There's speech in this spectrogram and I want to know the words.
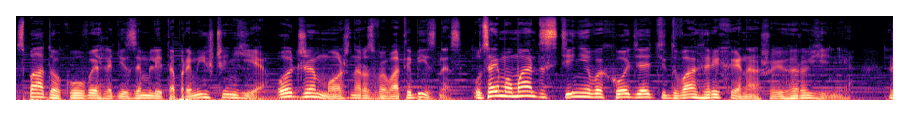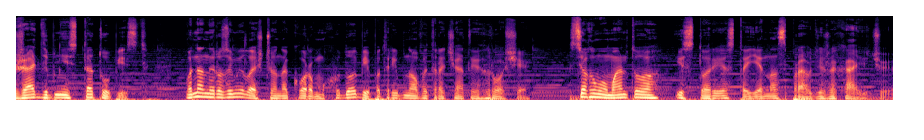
Спадок у вигляді землі та приміщень є. Отже, можна розвивати бізнес. У цей момент з тіні виходять два гріхи нашої героїні: жадібність та тупість. Вона не розуміла, що на корм худобі потрібно витрачати гроші. З цього моменту історія стає насправді жахаючою.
